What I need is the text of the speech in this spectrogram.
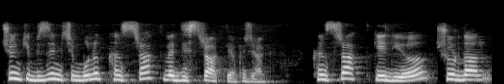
Çünkü bizim için bunu construct ve distract yapacak. Construct geliyor. Şuradan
